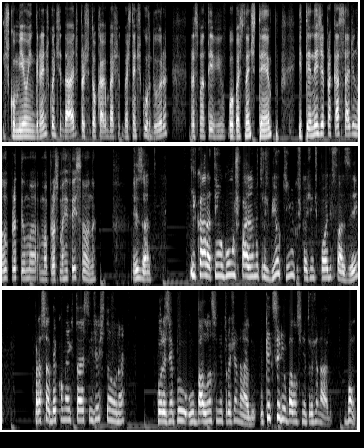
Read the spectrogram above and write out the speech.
eles comiam em grande quantidade para estocar bastante gordura, para se manter vivo por bastante tempo e ter energia para caçar de novo para ter uma, uma próxima refeição, né? Exato. E cara, tem alguns parâmetros bioquímicos que a gente pode fazer para saber como é que tá essa ingestão, né? Por exemplo, o balanço nitrogenado. O que, que seria o balanço nitrogenado? Bom,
